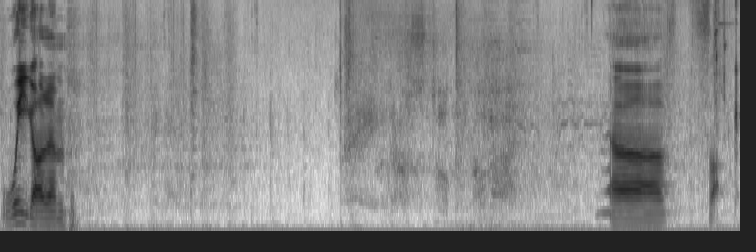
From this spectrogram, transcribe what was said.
We got him. Uh, fuck.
